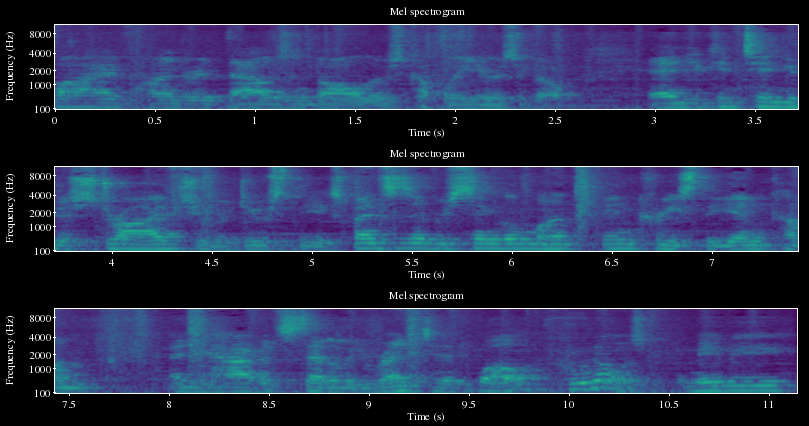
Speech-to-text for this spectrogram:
$500,000 a couple of years ago and you continue to strive to reduce the expenses every single month, increase the income, and you have it steadily rented, well, who knows? Maybe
